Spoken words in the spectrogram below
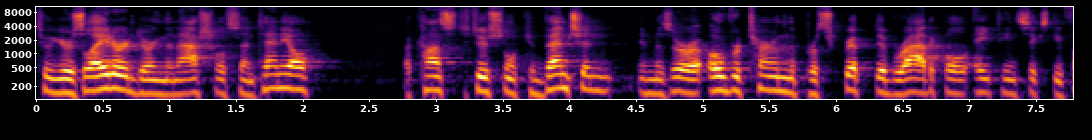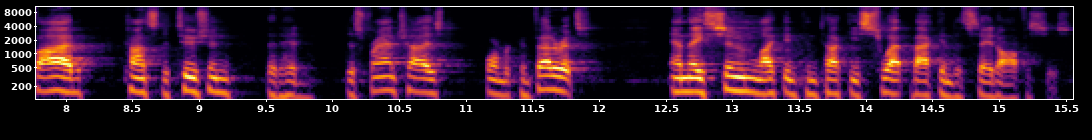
Two years later, during the National Centennial, a constitutional convention in Missouri overturned the prescriptive radical 1865 constitution that had disfranchised former Confederates, and they soon, like in Kentucky, swept back into state offices.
